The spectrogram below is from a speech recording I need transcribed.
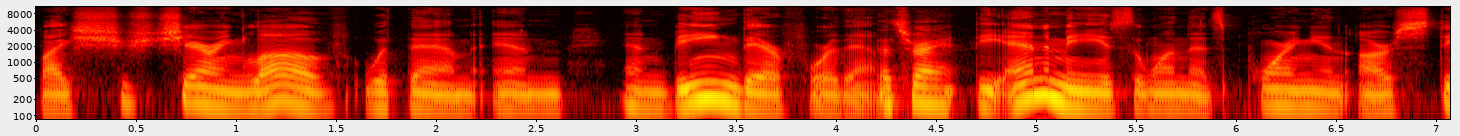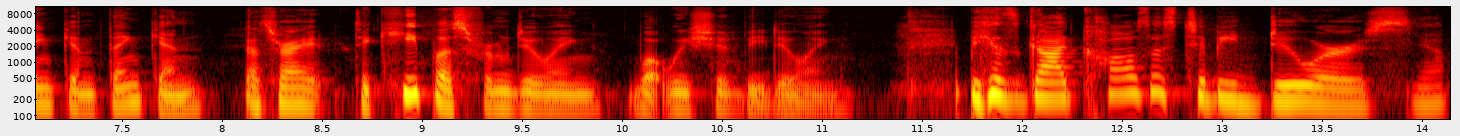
by sh- sharing love with them and and being there for them. That's right. The enemy is the one that's pouring in our stinking thinking. That's right. To keep us from doing what we should be doing. Because God calls us to be doers. Yep.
